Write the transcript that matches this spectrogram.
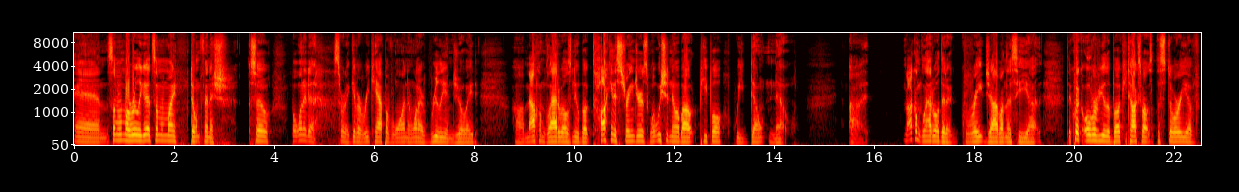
and some of them are really good, some of them I don't finish. So, but wanted to sort of give a recap of one and one I really enjoyed. Uh, Malcolm Gladwell's new book, Talking to Strangers What We Should Know About People We Don't Know. Uh, Malcolm Gladwell did a great job on this. He, uh, the quick overview of the book, he talks about the story of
